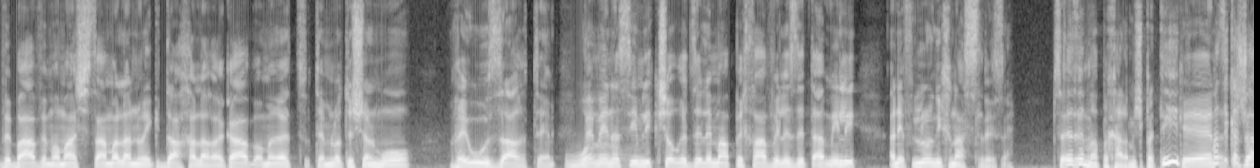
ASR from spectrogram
ובאה וממש שמה לנו אקדח על הרקה, ואומרת, אתם לא תשלמו, ראו הוזרתם. וואו. ומנסים לקשור את זה למהפכה ולזה, תאמין לי, אני אפילו לא נכנס לזה. בסדר? איזה מהפכה למשפטית? כן, מה זה קשור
